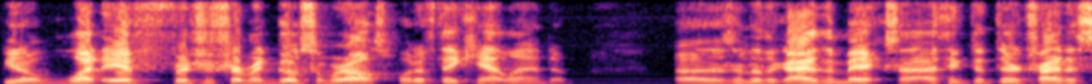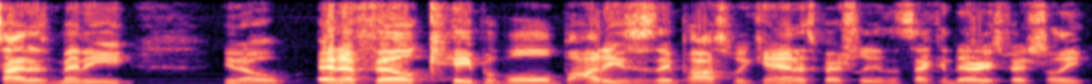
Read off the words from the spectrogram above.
you know, what if Richard Sherman goes somewhere else? What if they can't land him? Uh, there's another guy in the mix. I, I think that they're trying to sign as many, you know, NFL capable bodies as they possibly can, especially in the secondary. Especially,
